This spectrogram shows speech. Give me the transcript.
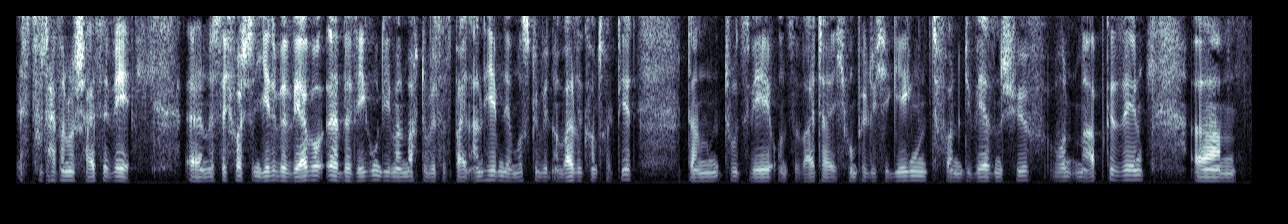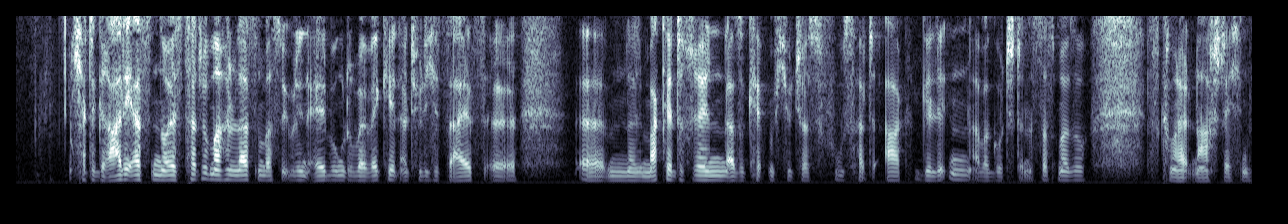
Es tut einfach nur scheiße weh. Äh, müsst ihr euch vorstellen, jede Bewerbe, äh, Bewegung, die man macht, du willst das Bein anheben, der Muskel wird normalerweise kontraktiert, dann tut's weh und so weiter. Ich humpel durch die Gegend, von diversen Schürfwunden mal abgesehen. Ähm, ich hatte gerade erst ein neues Tattoo machen lassen, was so über den Ellbogen drüber weggeht. Natürlich ist da jetzt äh, äh, eine Macke drin, also Captain Futures Fuß hat arg gelitten, aber gut, dann ist das mal so. Das kann man halt nachstechen.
